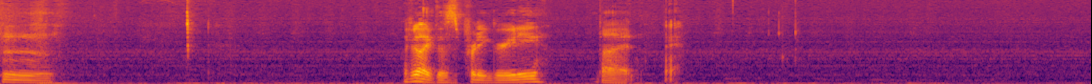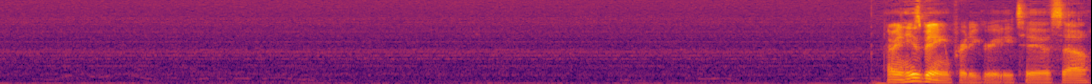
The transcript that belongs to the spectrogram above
Hmm. I feel like this is pretty greedy, but eh. I mean, he's being pretty greedy too, so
